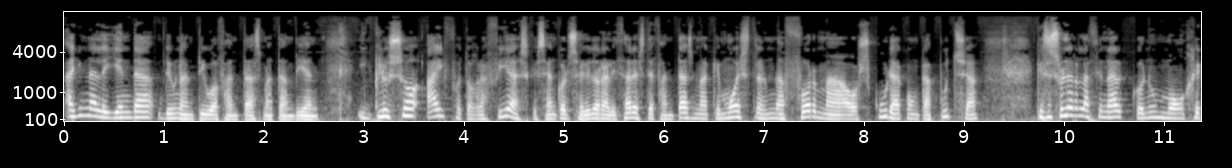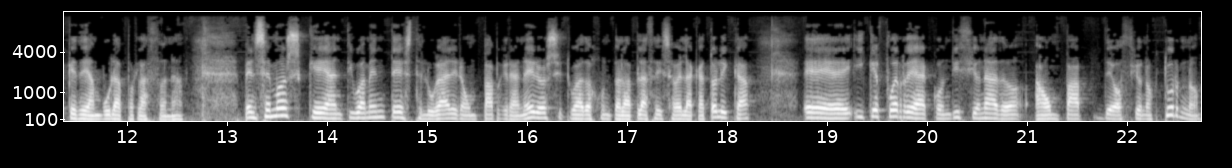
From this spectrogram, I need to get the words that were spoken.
hay una leyenda de un antiguo fantasma también. Incluso hay fotografías que se han conseguido realizar este fantasma que muestran una forma oscura con capucha que se suele relacionar con un monje que deambula por la zona. Pensemos que antiguamente este lugar era un pub granero situado junto a la Plaza Isabel la Católica eh, y que fue reacondicionado a un pub de ocio nocturno.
